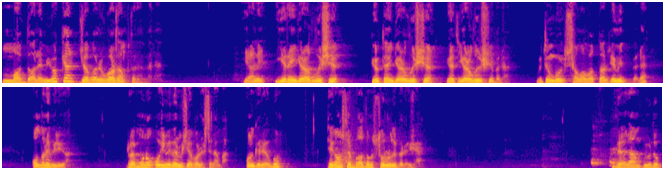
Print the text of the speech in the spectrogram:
madde alemi yokken Cebrail var da muhtemelen böyle. Yani yerin yaratılışı, gökten yaratılışı, yönetim yaratılışı böyle. Bütün bu semavatlar, yemin böyle. Onları biliyor. Rabbim ona o ilmi vermiş Cebrail Aleyhisselam'a. Onun görevi bu. Peygamber bazen sorurdu böylece. Mevlam buyurdu,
